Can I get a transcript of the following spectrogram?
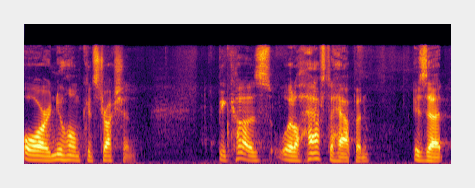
or new home construction. Because what'll have to happen is that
